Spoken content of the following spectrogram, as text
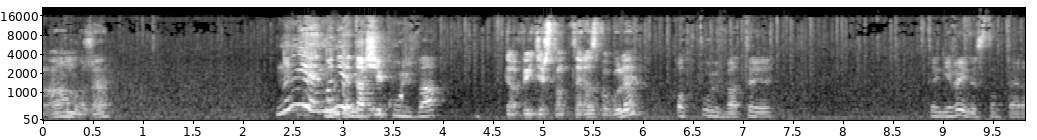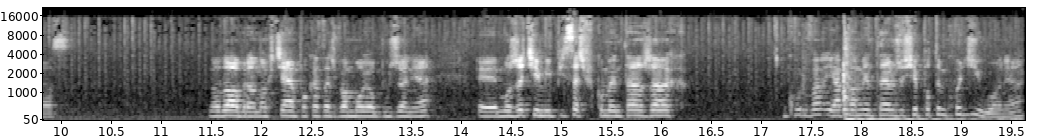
No, może. No nie, no nie da się kurwa! A wyjdziesz stąd teraz w ogóle? O kurwa, ty. Ty, nie wyjdę stąd teraz. No dobra, no chciałem pokazać wam moje oburzenie. Yy, możecie mi pisać w komentarzach. Kurwa, ja pamiętałem, że się po tym chodziło, nie?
